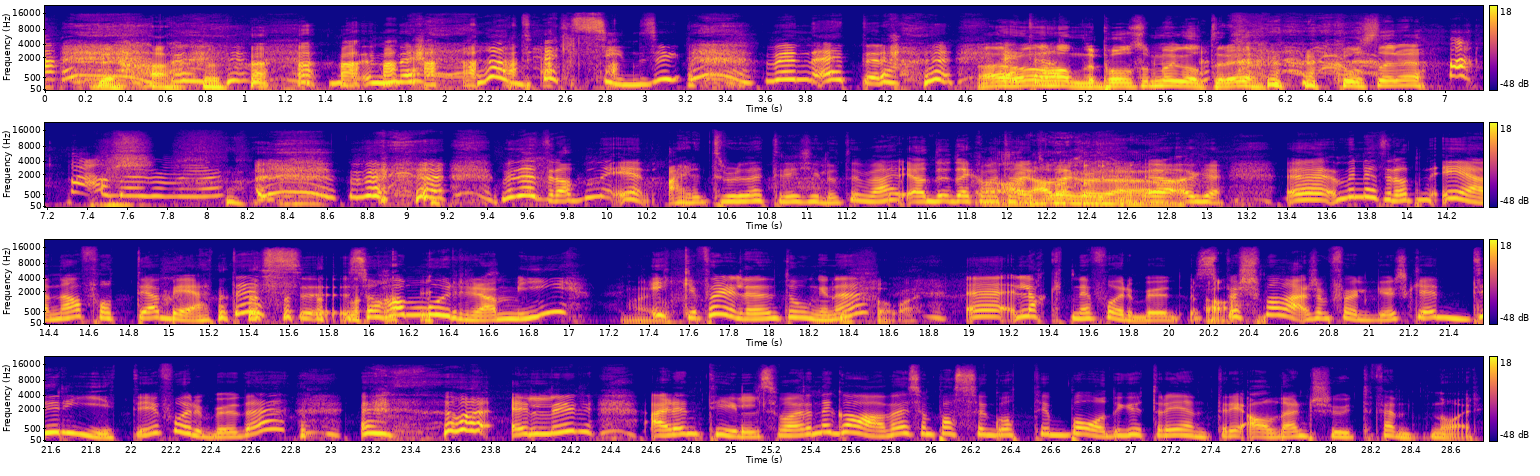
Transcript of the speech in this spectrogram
det er, Men- Det er sinnssykt. Men etter, det er noen handlepose med godteri. Kos dere. Men etter at den ene er det, Tror du det er tre kilo til hver? Ja, det, det kan vi ta Ja, etterpå. Ja, ok. Eh, Men etter at den ene har fått diabetes, så har mora mi, ikke foreldrene til ungene, eh, lagt ned forbud. Spørsmålet er som følger, skal jeg drite i forbudet? Eller er det en tilsvarende gave som passer godt til både gutter og jenter i alderen 7 til 15 år?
